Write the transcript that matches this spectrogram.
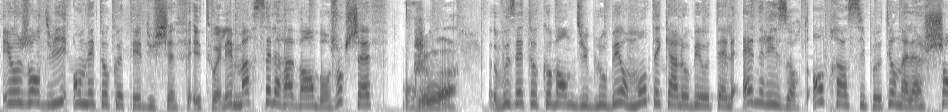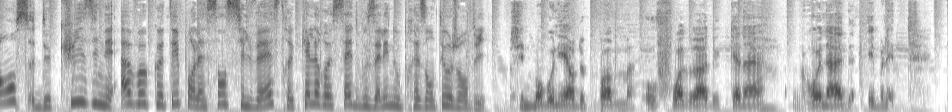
Et aujourd'hui, on est aux côtés du chef étoilé Marcel Ravin. Bonjour chef. Bonjour. Vous êtes aux commandes du Blue Bay au Monte Carlo Bay Hotel and Resort en Principauté. On a la chance de cuisiner à vos côtés pour la Saint-Sylvestre. Quelle recette vous allez nous présenter aujourd'hui? C'est une bonbonnière de pommes au foie gras de canard, grenade et blette.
